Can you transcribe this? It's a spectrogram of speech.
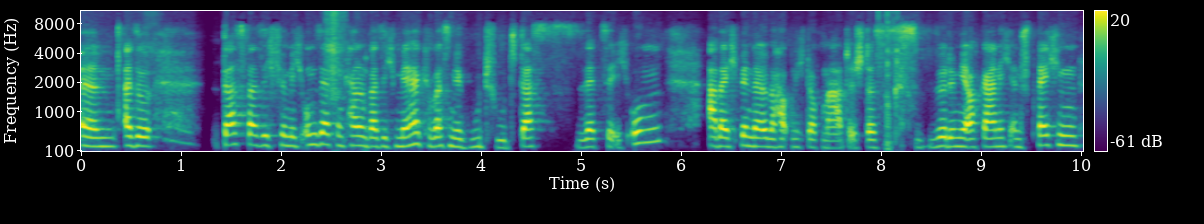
Ähm, also das, was ich für mich umsetzen kann und was ich merke, was mir gut tut, das setze ich um. Aber ich bin da überhaupt nicht dogmatisch. Das okay. würde mir auch gar nicht entsprechen.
